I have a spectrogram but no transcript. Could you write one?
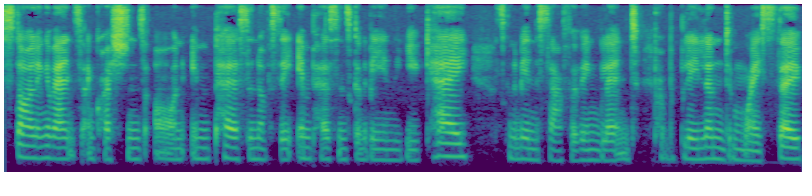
styling events and questions on in person. Obviously, in person is going to be in the UK, it's going to be in the south of England, probably London way. So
